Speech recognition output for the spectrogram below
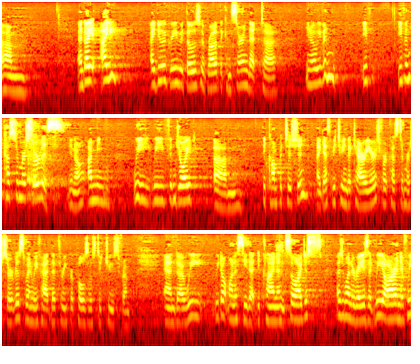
Um, and I, I, I do agree with those who have brought up the concern that uh, you know, even, if, even customer service, you know. I mean, we, we've enjoyed um, the competition, I guess, between the carriers for customer service when we've had the three proposals to choose from. And uh, we, we don't want to see that decline. And so I just, I just want to raise that we are, and if we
